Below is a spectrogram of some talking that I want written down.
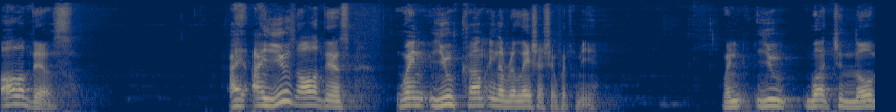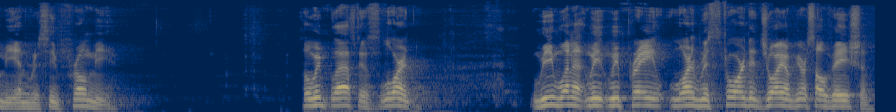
all of this. I, I use all of this when you come in a relationship with me, when you want to know me and receive from me. So we bless this. Lord, we want to, we, we pray, Lord, restore the joy of your salvation.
